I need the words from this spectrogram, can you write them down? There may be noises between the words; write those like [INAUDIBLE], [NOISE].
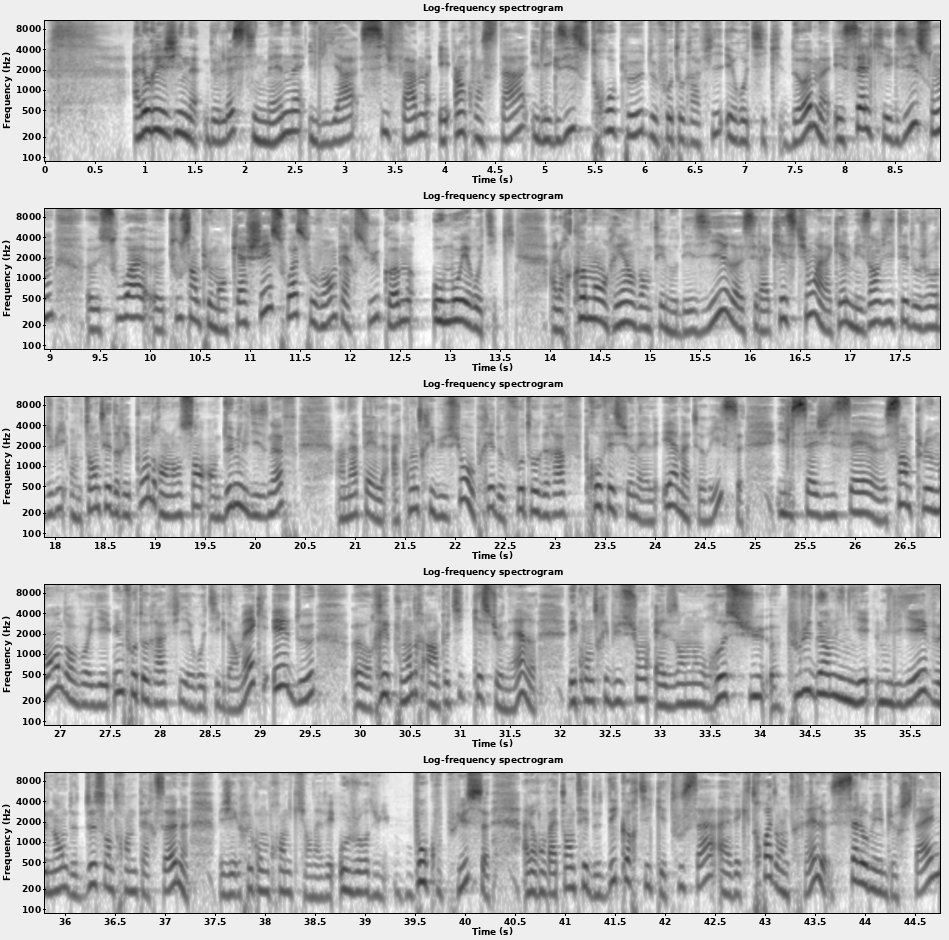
À l'origine de Lust in Men, il y a six femmes et un constat. Il existe trop peu de photographies érotiques d'hommes et celles qui existent sont euh, soit euh, tout simplement cachées, soit souvent perçues comme homo-érotiques. Alors comment réinventer nos désirs? C'est la question à laquelle mes invités d'aujourd'hui ont tenté de répondre en lançant en 2019 un appel à contribution auprès de photographes professionnels et amateuristes. Il s'agissait euh, simplement d'envoyer une photographie érotique d'un mec et de répondre à un petit questionnaire. Des contributions, elles en ont reçu euh, plus d'un millier, venant de 230 personnes, mais j'ai cru comprendre qu'il y en avait aujourd'hui beaucoup plus. Alors on va tenter de décortiquer tout ça avec trois d'entre elles, Salomé Burstein,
